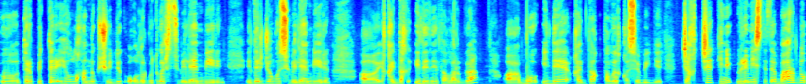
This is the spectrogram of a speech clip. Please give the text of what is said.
Төрөппүттер эхе улахандык күчүйдүк оголоргутугар сүбелен берин эдер жоңго сүбелен берин кайдак идени таларга бу иде кайдак талыкка сөбүйдү жакчы кини үлеместете барды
